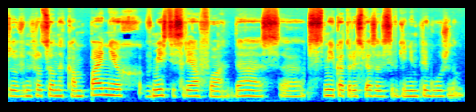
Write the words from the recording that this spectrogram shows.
в информационных кампаниях вместе с Реафан, да, с СМИ, которые связывались с Евгением Пригожиным.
